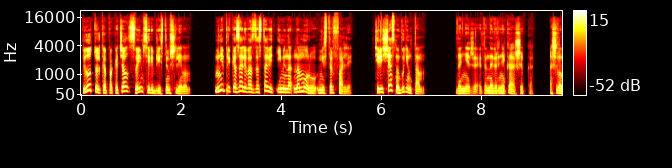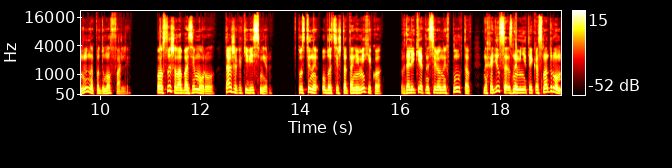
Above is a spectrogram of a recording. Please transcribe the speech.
Пилот только покачал своим серебристым шлемом. «Мне приказали вас доставить именно на Мору, мистер Фарли. Через час мы будем там». «Да нет же, это наверняка ошибка», – ошеломленно подумал Фарли. Он слышал о базе Мору, так же, как и весь мир. В пустынной области штата Нью-Мехико, вдалеке от населенных пунктов, находился знаменитый космодром,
